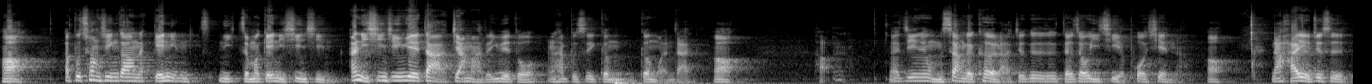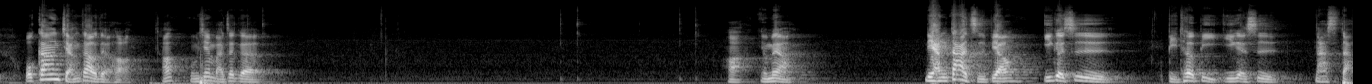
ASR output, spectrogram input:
啊，啊不创新高呢，给你你怎么给你信心？啊，你信心越大，加码的越多，那还不是更更完蛋啊？好。那今天我们上的课啦，这个德州仪器也破线了哦。那还有就是我刚刚讲到的哈，好，我们先把这个啊有没有两大指标，一个是比特币，一个是纳斯达，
